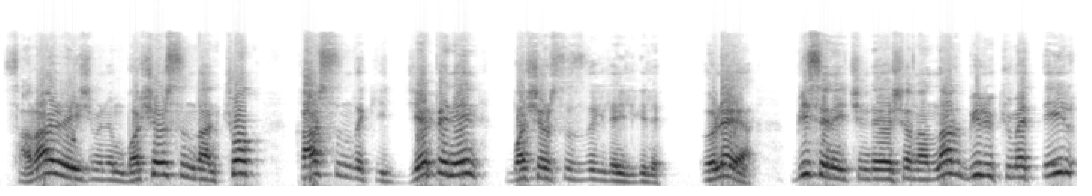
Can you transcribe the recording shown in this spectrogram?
Saray rejiminin başarısından çok karşısındaki cephenin başarısızlığı ile ilgili. Öyle ya bir sene içinde yaşananlar bir hükümet değil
